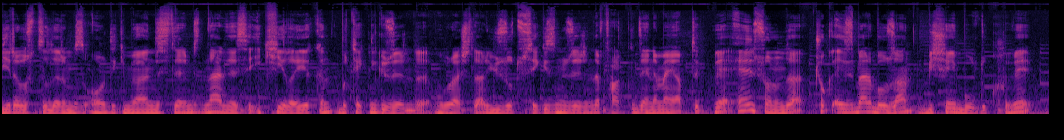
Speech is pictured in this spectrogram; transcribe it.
bira ustalarımız, oradaki mühendislerimiz neredeyse 2 yıla yakın bu teknik üzerinde uğraştılar. 138'in üzerinde farklı deneme yaptık ve en sonunda çok ezber bozan bir şey bulduk いう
